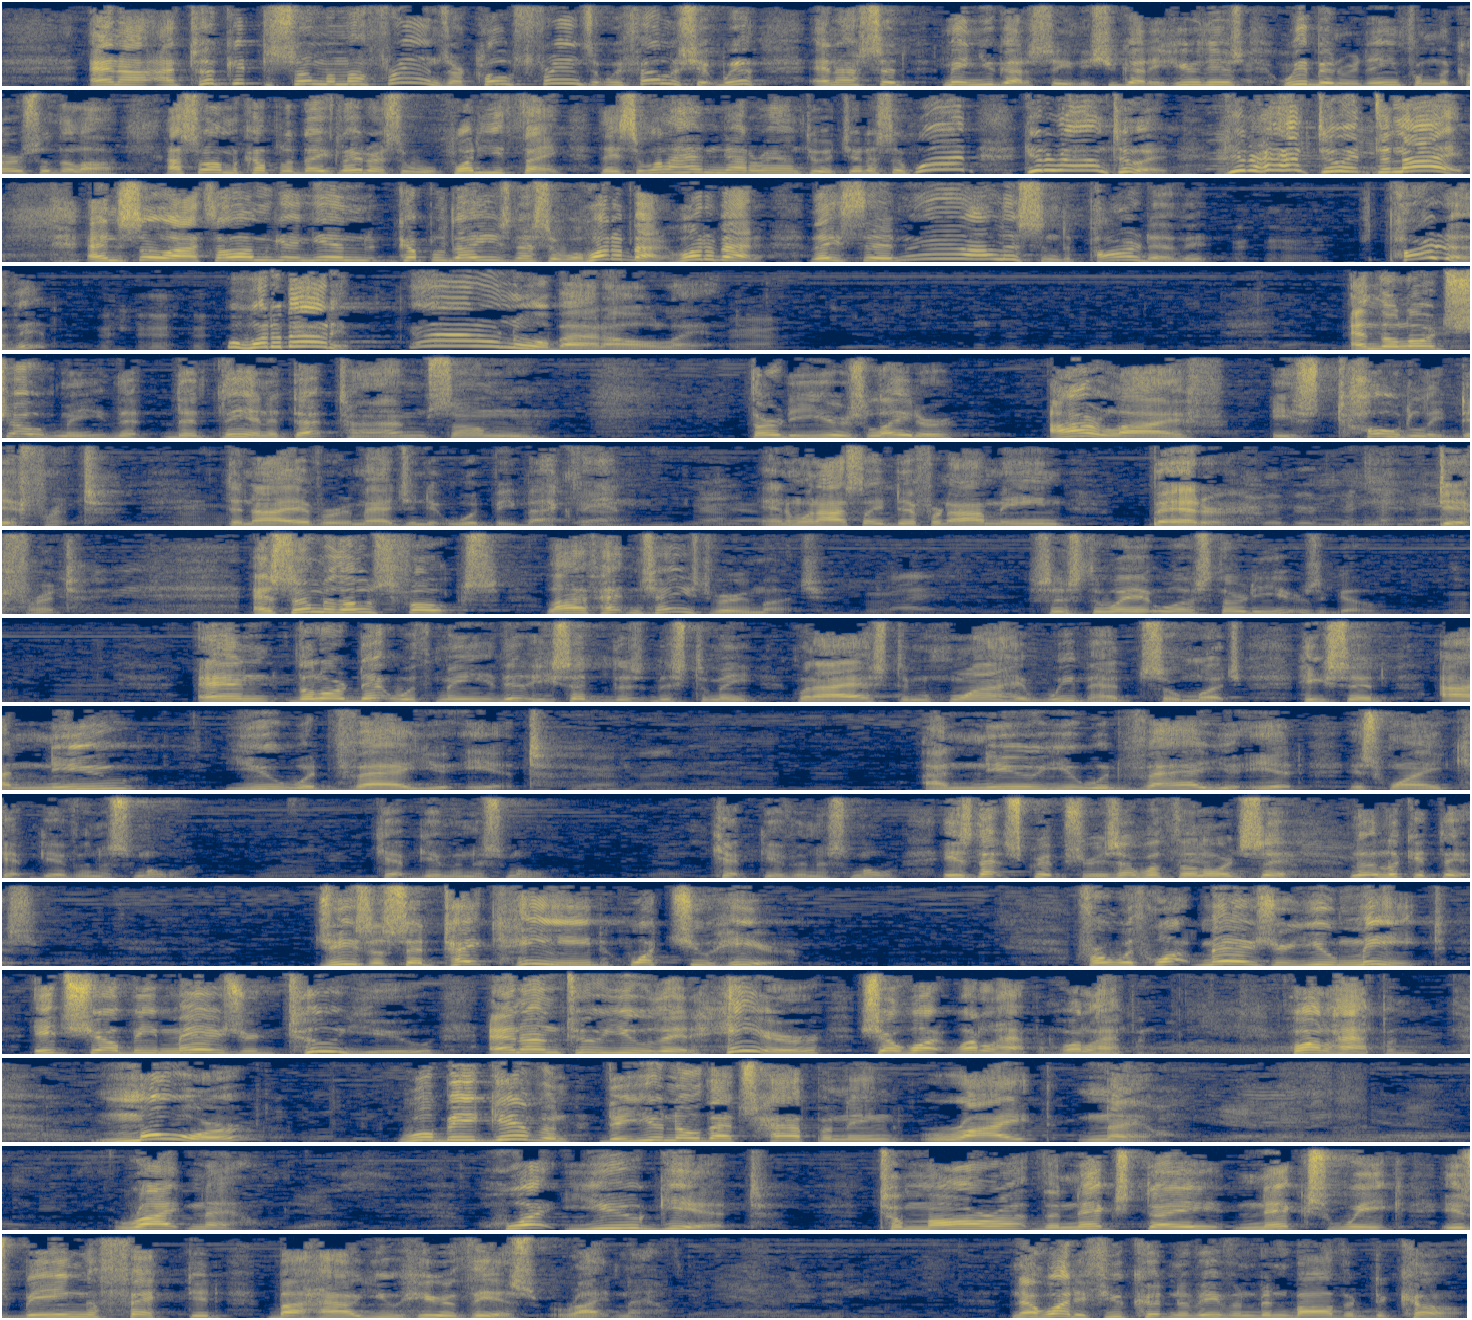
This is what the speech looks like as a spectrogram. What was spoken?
And I, I, took it to some of my friends, our close friends that we fellowship with, and I said, Man, you got to see this. You got to hear this. We've been redeemed from the curse of the law. I saw them a couple of days later. I said, Well, what do you think? They said, Well, I haven't got around to it yet. I said, What? Get around to it. Get around to it tonight. And so I saw them again a couple of days, and I said, Well, what about it? What about it? They said, I listened to part of it. Part of it? Well, what about it? I don't know about all that. And the Lord showed me that, that then, at that time, some 30 years later, our life is totally different than I ever imagined it would be back then. And when I say different, I mean better. different. And some of those folks' life hadn't changed very much since the way it was 30 years ago. And the Lord dealt with me. He said this, this, to me when I asked him, Why have we had so much? He said, I knew you would value it. I knew you would value it. it, is why he kept giving us more. Kept giving us more. Kept giving us more. Is that scripture? Is that what the Lord said? Look, look at this. Jesus said, Take heed what you hear. For with what measure you meet, it shall be measured to you, and unto you that hear shall what? What'll happen? What'll happen? What'll happen? More will be given. Do you know that's happening right now? Right now. What you get tomorrow, the next day, next week is being affected by how you hear this right now. Now, what if you couldn't have even been bothered to come?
